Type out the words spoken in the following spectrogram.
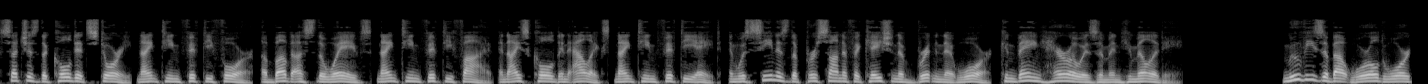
such as The Colditz Story 1954, Above Us the Waves 1955, and Ice Cold in Alex 1958, and was seen as the personification of Britain at war, conveying heroism and humility. Movies about World War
